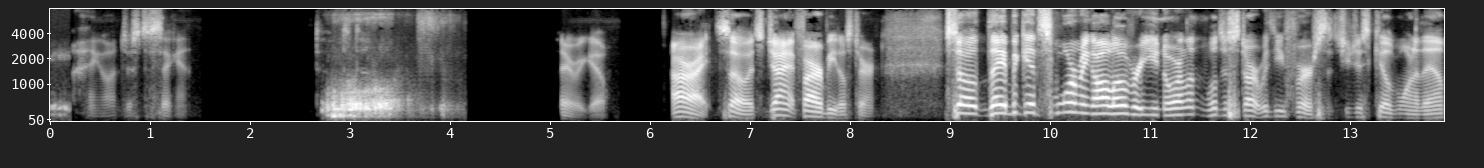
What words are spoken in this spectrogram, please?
Hang on just a second. There we go. All right, so it's giant fire beetle's turn. So they begin swarming all over you, Norland. We'll just start with you first, since you just killed one of them,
